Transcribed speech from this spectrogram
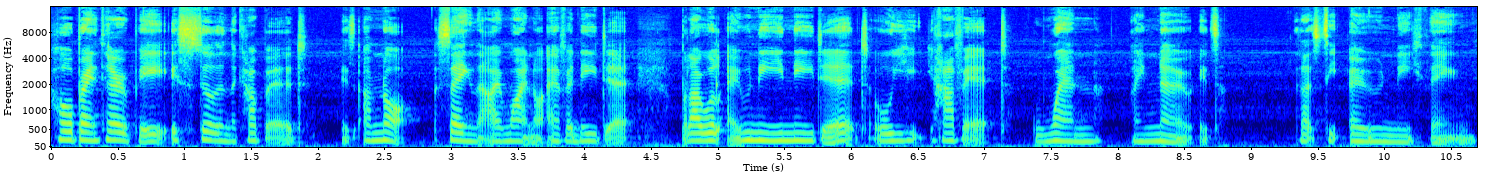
whole brain therapy is still in the cupboard. It's, I'm not saying that I might not ever need it, but I will only need it or have it when I know it's that's the only thing,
